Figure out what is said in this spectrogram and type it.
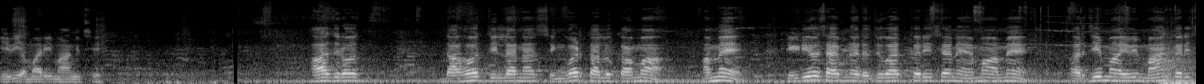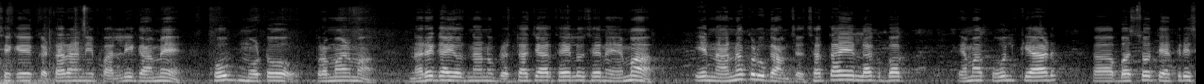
એવી અમારી માંગ છે. આજ રોજ દાહોદ જિલ્લાના સિંગવડ તાલુકામાં અમે ટીડીઓ સાહેબને રજૂઆત કરી છે અને એમાં અમે અરજીમાં એવી માંગ કરી છે કે કટારાની પાલ્લી ગામે ખૂબ મોટો પ્રમાણમાં નરેગા યોજનાનો ભ્રષ્ટાચાર થયેલો છે ને એમાં એ નાનકડું ગામ છે. છતાંય લગભગ એમાં કુલ ક્યાર્ડ બસો તેત્રીસ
